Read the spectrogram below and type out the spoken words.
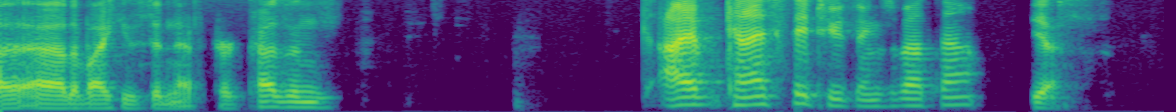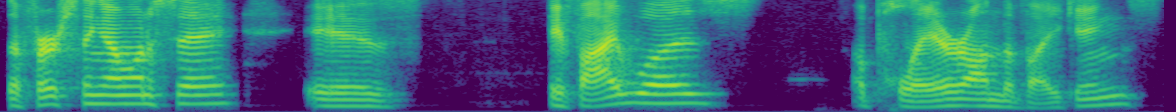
uh, the Vikings didn't have Kirk Cousins. I have, can I say two things about that? Yes, The first thing I want to say is if I was a player on the Vikings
